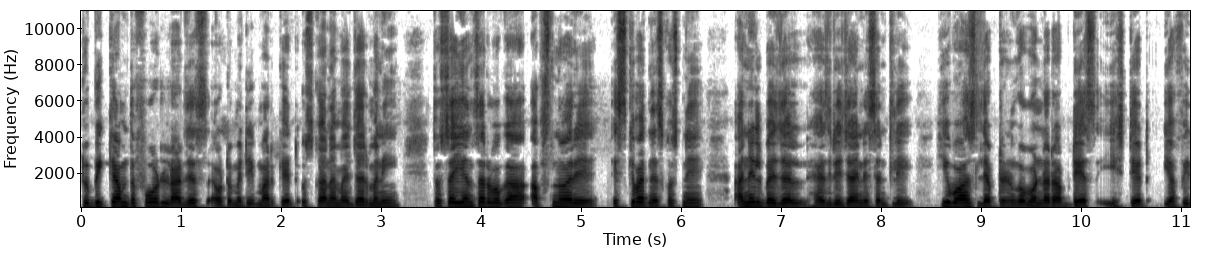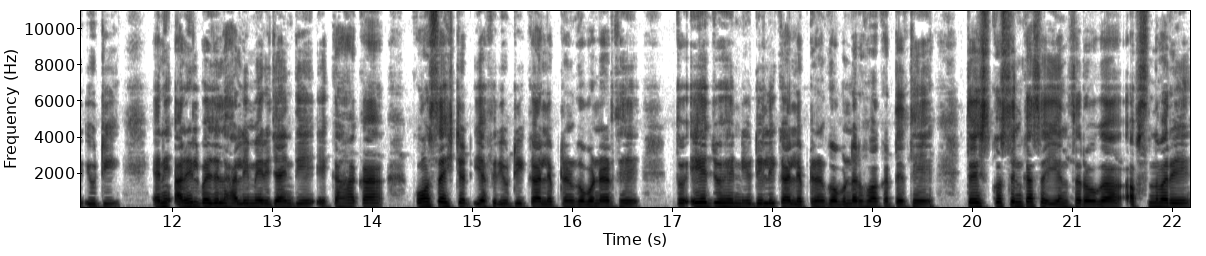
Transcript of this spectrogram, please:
to become the fourth largest automatic market उसका नाम है जर्मनी तो सही आंसर होगा ऑप्शन नंबर ए इसके बाद नेक्स्ट क्वेश्चन है Anil Baijal has resign recently he was lieutenant governor of this state या फिर यूटी यानी अनिल बैजल हाल ही में रिजाइन दिए। एक कहाँ का, कौन सा स्टेट या फिर यूटी का लेफ्टिनेंट गवर्नर थे? तो ये जो है न्यू दिल्ली का लेफ्टिनेंट गवर्नर हुआ करते थे। तो इस क्वेश्चन का सही आंसर होगा। Option number A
